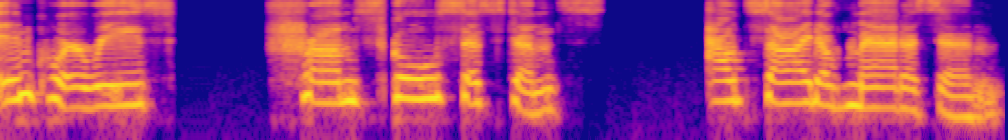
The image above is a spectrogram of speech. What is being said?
inquiries from school systems outside of Madison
